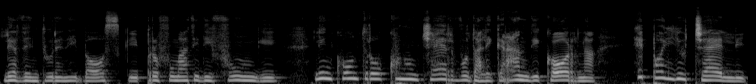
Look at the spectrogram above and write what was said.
Le avventure nei boschi, profumati di funghi, l'incontro con un cervo dalle grandi corna e poi gli uccelli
